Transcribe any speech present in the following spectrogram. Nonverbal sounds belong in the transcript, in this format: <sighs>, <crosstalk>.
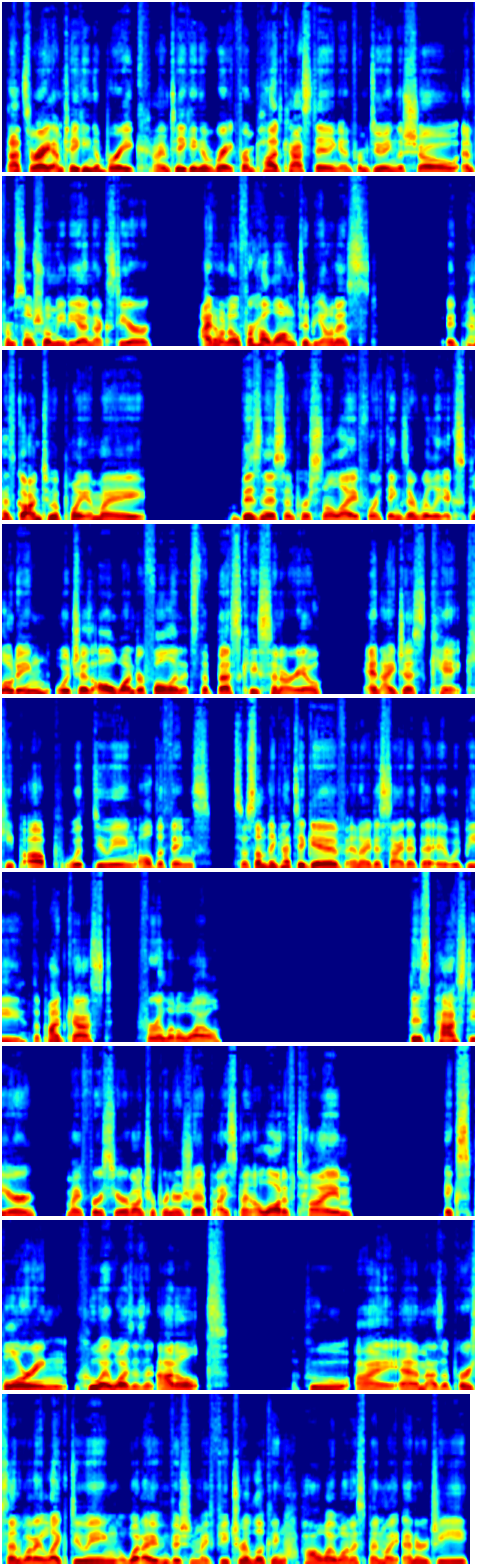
That's right. I'm taking a break. I'm taking a break from podcasting and from doing the show and from social media next year. I don't know for how long, to be honest. It has gotten to a point in my business and personal life where things are really exploding, which is all wonderful and it's the best case scenario. And I just can't keep up with doing all the things. So something had to give, and I decided that it would be the podcast for a little while. This past year, my first year of entrepreneurship, I spent a lot of time exploring who I was as an adult, who I am as a person, what I like doing, what I envision my future looking, how I want to spend my energy.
